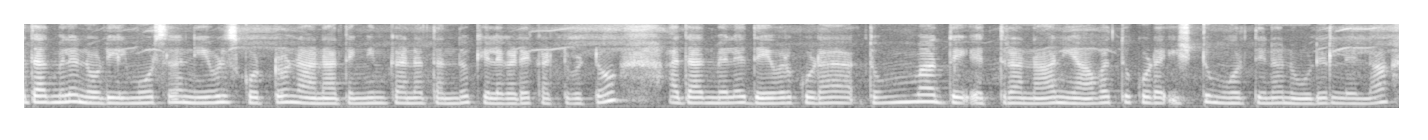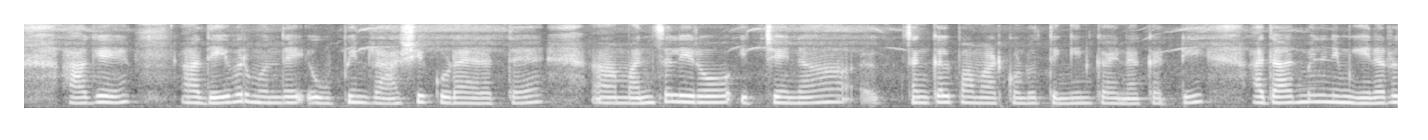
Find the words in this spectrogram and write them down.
ಅದಾದಮೇಲೆ ನೋಡಿ, ಇಲ್ಲಿ ಮೂರು ಸಲ ನೀವಿಳಿಸ್ಕೊಟ್ರು ನಾನು ಆ ತೆಂಗಿನಕಾಯನ್ನ ತಂದು ಕೆಳಗಡೆ ಕಟ್ಟಿಬಿಟ್ಟು ಅದಾದಮೇಲೆ ದೇವರು ಕೂಡ ತುಂಬ ದೇ, ಎತ್ತರ, ನಾನು ಯಾವತ್ತೂ ಕೂಡ ಇಷ್ಟು ಮೂರ್ತಿನ ನೋಡಿರಲಿಲ್ಲ. ಹಾಗೆ, ಆ ದೇವರ ಮುಂದೆ ಉಪ್ಪಿನ ರಾಶಿ ಕೂಡ ಇರುತ್ತೆ. ಮನಸ್ಸಲ್ಲಿರೋ ಇಚ್ಛೆನ ಸಂಕಲ್ಪ ಮಾಡಿಕೊಂಡು ತೆಂಗಿನಕಾಯಿನ ಕಟ್ಟಿ, ಅದಾದಮೇಲೆ ನಿಮ್ಗೆ ಏನಾದರೂ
